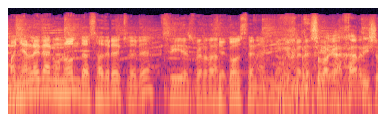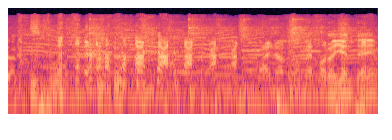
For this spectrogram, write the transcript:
Mañana le dan un Ondas a Drexler, ¿eh? Sí, es verdad. Que conste en acta. Eso va a Harrison. Bueno, con mejor oyente, ¿eh?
